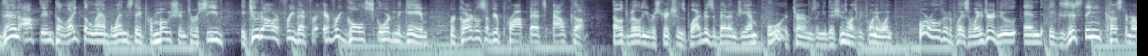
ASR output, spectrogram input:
Then opt in to Light the Lamp Wednesday promotion to receive a $2 free bet for every goal scored in the game, regardless of your prop bet's outcome. Eligibility restrictions apply. Visit BetMGM for terms and conditions. Must be 21 or older to place a wager. New and existing customer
